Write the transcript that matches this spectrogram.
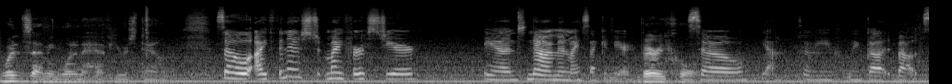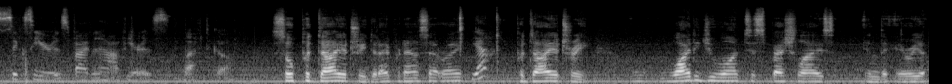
What does that mean? One and a half years down. So I finished my first year, and now I'm in my second year. Very cool. So yeah, so we've we've got about six years, five and a half years left to go. So podiatry, did I pronounce that right? Yeah. Podiatry. Why did you want to specialize in the area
